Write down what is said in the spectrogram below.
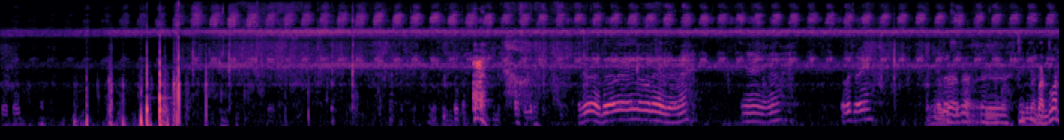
Ya, ya. Terus eh. Ada, ada, eh, cing, bantuan.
